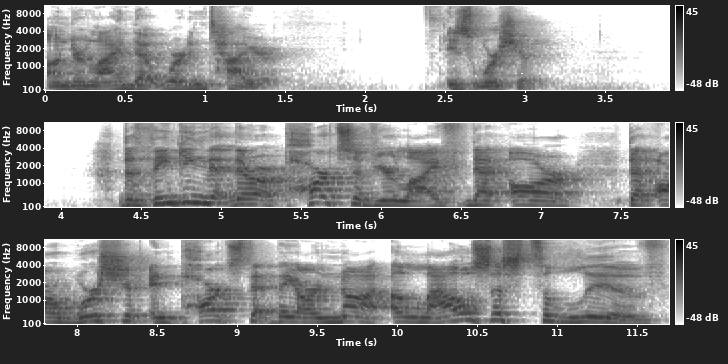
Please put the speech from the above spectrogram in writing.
underline that word entire, is worship. The thinking that there are parts of your life that are that are worship and parts that they are not allows us to live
